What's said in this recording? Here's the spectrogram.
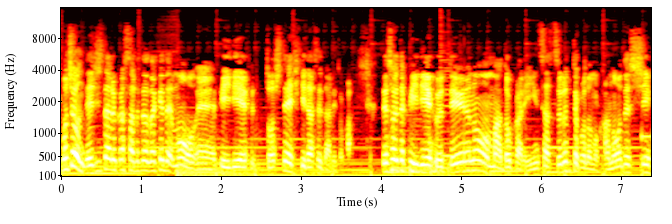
もちろんデジタル化されただけでも、えー、PDF として引き出せたりとか、で、そういった PDF っていうのを、まあ、どっかで印刷するってことも可能ですし、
